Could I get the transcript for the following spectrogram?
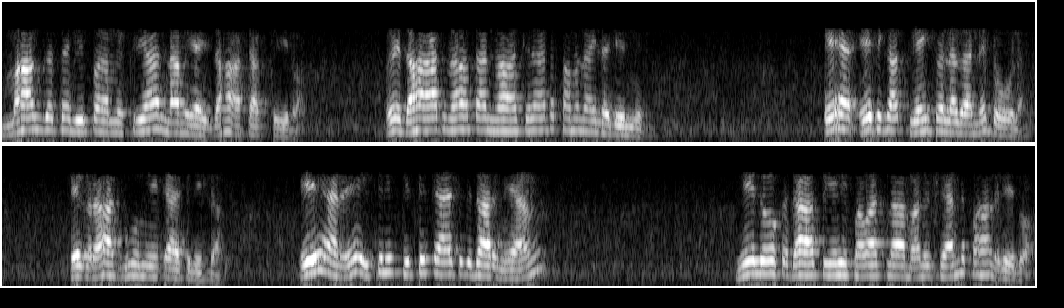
මහාගත විපරම ක්‍රියා 9යි 18ක් තියෙනවා. ඔය 18 රහතන් වහන්සේලාට පමණයි ලැබෙන්නේ. ඒ ඒ ටිකක් වෙන් කරලා ගන්නට ඕන. ඒක රහත් භූමියට ඇති නිසා. ඒ අර ඉතිරි චිත්තචෛතසික ධර්මයන් මේ ලෝක ධාතුෙහි පවත්නා මනුෂ්‍යයන්ට පහළ වේදවා.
